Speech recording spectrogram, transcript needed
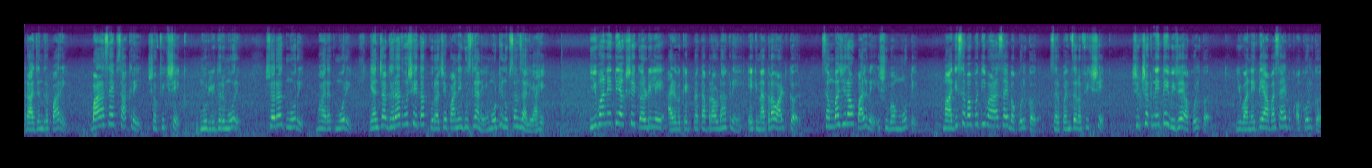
राजेंद्र पारे बाळासाहेब साखरे शफिक शेख मुरलीधर मोरे शरद मोरे भारत मोरे यांच्या घरात व शेतात पुराचे पाणी घुसल्याने मोठे नुकसान झाले आहे. युवा नेते अक्षय कर्डिले ॲडव्होकेट प्रतापराव ढाकणे एकनाथराव आटकर संभाजीराव पालवे शुभम मोटे माजी सभापती बाळासाहेब अकोलकर सरपंच रफिक शेख शिक्षक नेते विजय अकोलकर युवा नेते आबासाहेब अकोलकर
